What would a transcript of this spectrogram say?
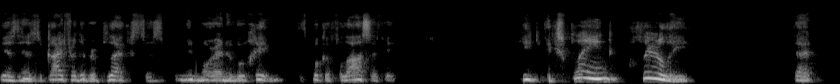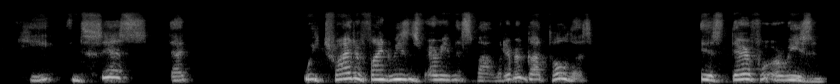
is his Guide for the Perplexed, his Nevuchim, his book of philosophy. He explained clearly that he insists that we try to find reasons for every mitzvah. Whatever God told us is there for a reason.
